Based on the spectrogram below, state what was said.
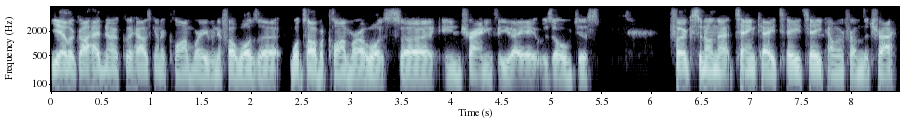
yeah, look, I had no clue how I was going to climb, or even if I was a what type of climber I was. So in training for UAE, it was all just focusing on that 10k TT coming from the track.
